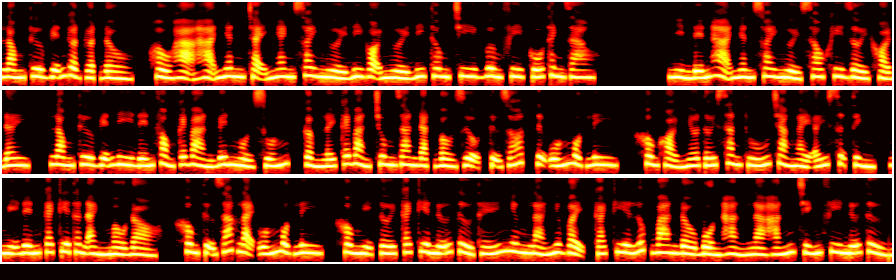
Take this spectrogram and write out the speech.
Long Thư Viễn gật gật đầu, hầu hạ hạ nhân chạy nhanh xoay người đi gọi người đi thông chi vương phi cố thanh giao. Nhìn đến hạ nhân xoay người sau khi rời khỏi đây, Long Thư Viễn đi đến phòng cái bàn bên ngồi xuống, cầm lấy cái bàn trung gian đặt bầu rượu tự rót tự uống một ly, không khỏi nhớ tới săn thú chàng ngày ấy sự tình, nghĩ đến cái kia thân ảnh màu đỏ, không tự giác lại uống một ly, không nghĩ tới cái kia nữ tử thế nhưng là như vậy, cái kia lúc ban đầu bổn hẳn là hắn chính phi nữ tử.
